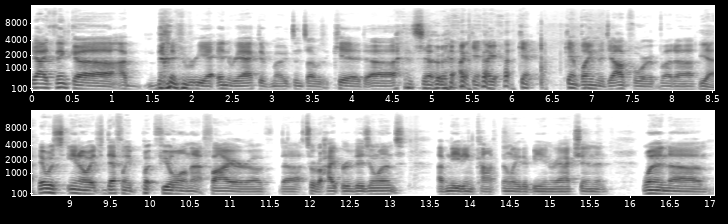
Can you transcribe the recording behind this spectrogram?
Yeah, I think uh, I've been rea- in reactive mode since I was a kid, uh, so I can't I can't can't blame the job for it. But uh, yeah, it was you know it definitely put fuel on that fire of the sort of hyper vigilance of needing constantly to be in reaction. And when uh,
